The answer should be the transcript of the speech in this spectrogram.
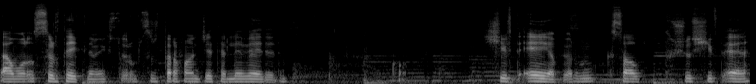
Ben bunu sırta eklemek istiyorum. Sırt tarafına CTRL V dedim. Shift E yapıyorum. Kısalt tuşu Shift E.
